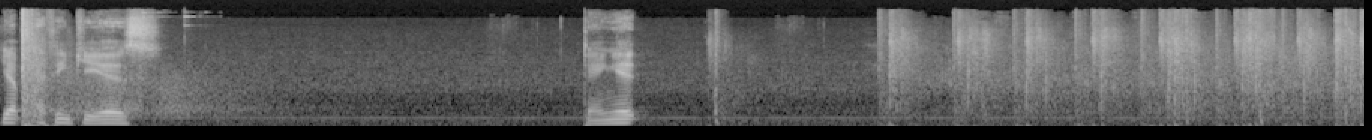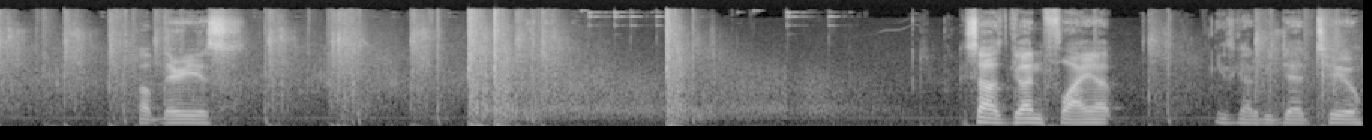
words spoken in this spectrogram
Yep, I think he is. Dang it. Oh, there he is. I saw his gun fly up. He's got to be dead too.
